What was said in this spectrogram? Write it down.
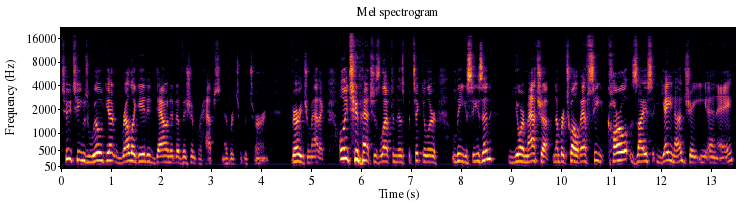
two teams will get relegated down a division, perhaps never to return. Very dramatic. Only two matches left in this particular league season. Your matchup, number 12 FC Carl Zeiss Jena, J E N A,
